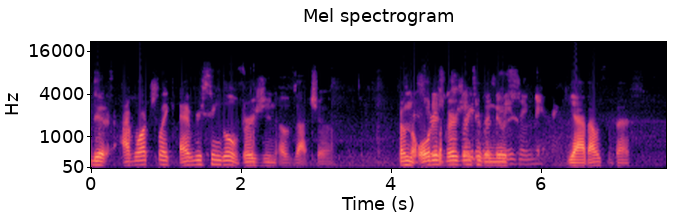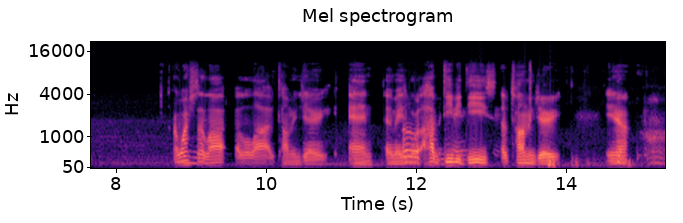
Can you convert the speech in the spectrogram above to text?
Dude, I've watched like every single version of that show. From the Mr. oldest version to the newest. amazing. Yeah, that was the best. I watched a Mhm. lot, a lot of Tom and Jerry and Amazing Oh, World. I have Tom and Jerry. DVDs of Tom and Jerry. You know?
